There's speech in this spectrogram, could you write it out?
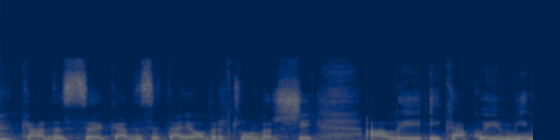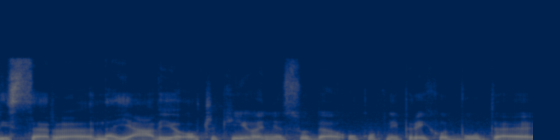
kada se, kada se taj obračun vrši, ali i kako je ministar najavio, očekivanja su da ukupni prihod bude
